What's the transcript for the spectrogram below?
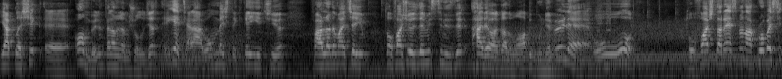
Yaklaşık eee, 10 bölüm falan oynamış olacağız. E, yeter abi 15 dakikayı geçiyor. Farlarımı açayım. Tofaş özlemişsinizdir. Hadi bakalım abi bu ne böyle? Oo. Tofaşla resmen akrobasi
